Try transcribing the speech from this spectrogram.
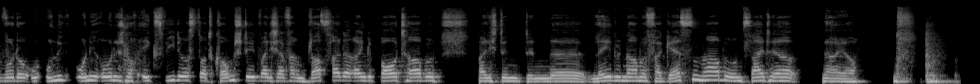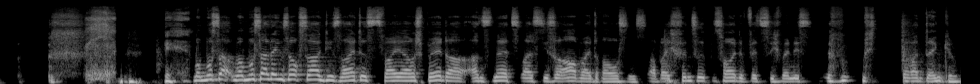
wo da un unironisch noch xvideos.com steht, weil ich einfach einen Platzhalter reingebaut habe, weil ich den, den äh, Labelname vergessen habe und seither, naja. man, muss, man muss allerdings auch sagen, die Seite ist zwei Jahre später ans Netz, als diese Arbeit raus ist. Aber ich finde sie bis heute witzig, wenn ich daran denke.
